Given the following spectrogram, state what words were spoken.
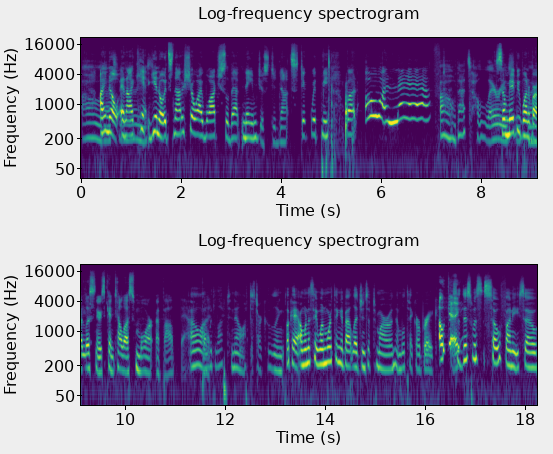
Oh, I know, that's and I can't, you know, it's not a show I watch, so that name just did not stick with me. But oh, I laughed. Oh, that's hilarious. So maybe one of our listeners can tell us more about that. Oh, I would love to know. I'll have to start Googling. Okay, I want to say one more thing about Legends of Tomorrow and then we'll take our break. Okay. So this was so funny. So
